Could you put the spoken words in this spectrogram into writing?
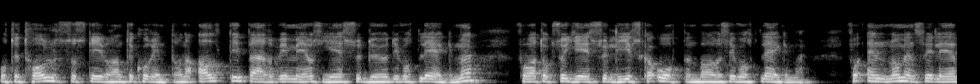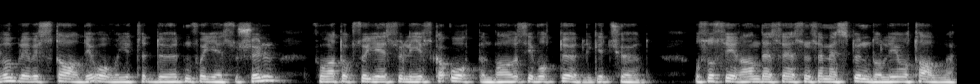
og til 12 så skriver han til korinterne alltid bærer vi med oss Jesu død i vårt legeme, for at også Jesu liv skal åpenbares i vårt legeme. For ennå mens vi lever, blir vi stadig overgitt til døden for Jesus skyld, for at også Jesu liv skal åpenbares i vårt dødelige kjød. Og så sier han det som jeg syns er mest underlig og talende.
